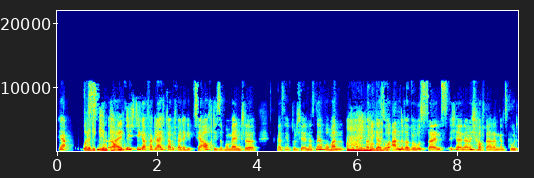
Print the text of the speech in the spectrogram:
Ja. Oder die Kindheit. Ein, ein wichtiger Vergleich, glaube ich, weil da gibt's ja auch diese Momente, ich weiß nicht, ob du dich erinnerst, ne, wo man, wo man immer wieder so andere Bewusstseins, ich erinnere mich auch daran ganz gut,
